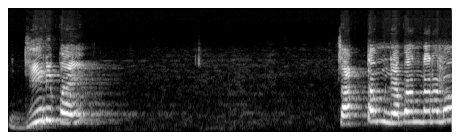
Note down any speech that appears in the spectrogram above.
దీనిపై చట్టం నిబంధనలు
